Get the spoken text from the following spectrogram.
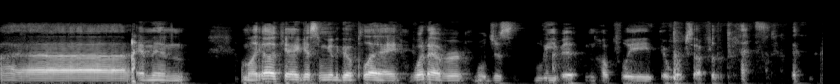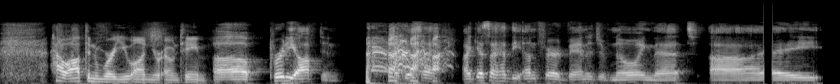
uh, and then I'm like, okay, I guess I'm gonna go play. Whatever, we'll just leave it and hopefully it works out for the best. How often were you on your own team? Uh, pretty often. I guess I, I guess I had the unfair advantage of knowing that I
